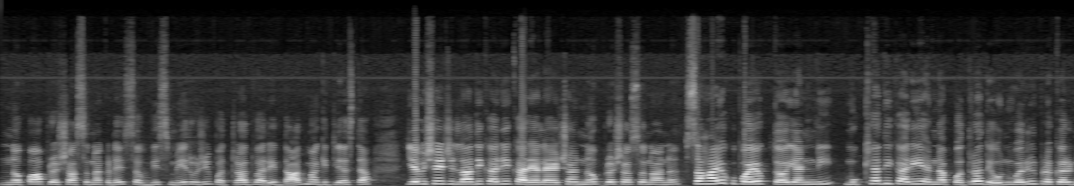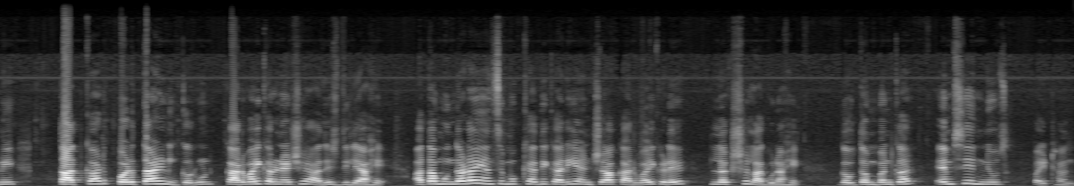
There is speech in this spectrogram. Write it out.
नपा प्रशासनाकडे सव्वीस मे रोजी पत्राद्वारे दाद मागितली असता याविषयी जिल्हाधिकारी कार्यालयाच्या न प्रशासनानं सहाय्यक उपायुक्त यांनी मुख्याधिकारी यांना पत्र देऊन वरील प्रकरणी तात्काळ पडताळणी करून कारवाई करण्याचे आदेश दिले आहे. आता मुंदडा यांचे मुख्याधिकारी यांच्या कारवाईकडे लक्ष लागून आहे. Gautam Bankar M C N news Paithan.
